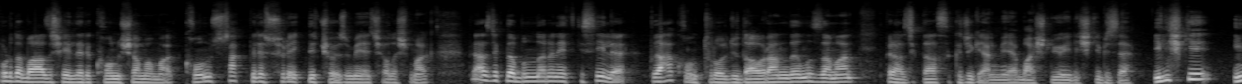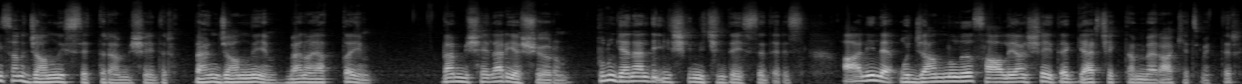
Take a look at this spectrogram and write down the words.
burada bazı şeyleri konuşamamak, konuşsak bile sürekli çözmeye çalışmak, birazcık da bunların etkisiyle daha kontrolcü davrandığımız zaman birazcık daha sıkıcı gelmeye başlıyor ilişki bize. İlişki insanı canlı hissettiren bir şeydir. Ben canlıyım, ben hayattayım, ben bir şeyler yaşıyorum. Bunu genelde ilişkinin içinde hissederiz. Haliyle o canlılığı sağlayan şey de gerçekten merak etmektir.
